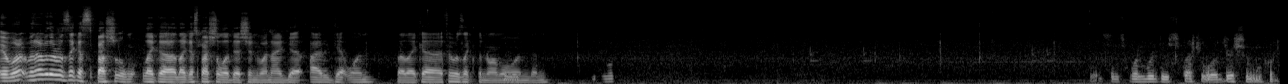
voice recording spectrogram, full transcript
it- whenever there was like a special like a like a special edition when I'd get I'd get one. But like uh, if it was like the normal one then Since when were there special edition ones?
